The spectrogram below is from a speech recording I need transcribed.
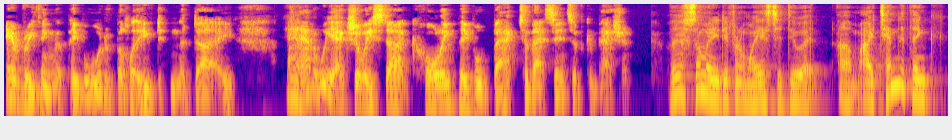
everything that people would have believed in the day. How do we actually start calling people back to that sense of compassion? There's so many different ways to do it. Um, I tend to think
